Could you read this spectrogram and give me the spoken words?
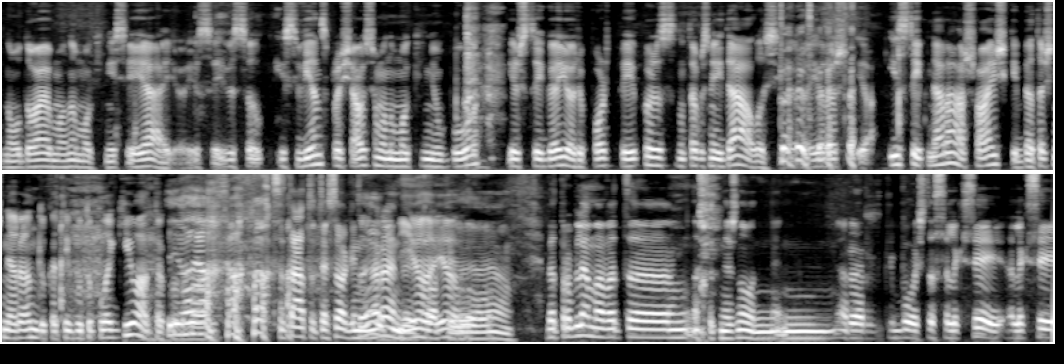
naudoja mano mokinys AI. Jisai visą, jis vienas prašiausių mano mokinių buvo ir staiga jo report papers, nu, ta prasme, idealus. yra. Ir aš, jis taip nerašo aiškiai, bet aš nerandu, kad tai būtų plagijuota. jo. nors. Citatų tiesiog Taip, nerandi. jo, jo. jo. Bet problema, vat, e, aš vat nežinau, ar, ar kaip buvo šitas Aleksej, Aleksej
